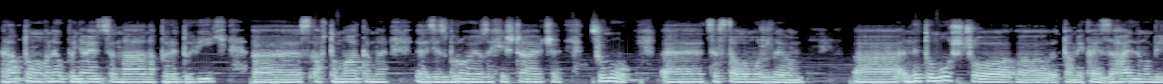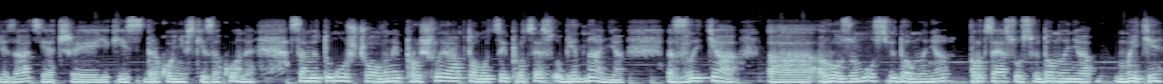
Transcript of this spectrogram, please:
раптом вони опиняються на на передовій з автоматами, зі зброєю захищаючи. Чому це стало можливим? Не тому, що там якась загальна мобілізація чи якісь драконівські закони, саме тому, що вони пройшли раптом оцей процес об'єднання, злиття розуму, усвідомлення процесу, усвідомлення миті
